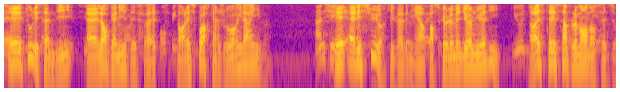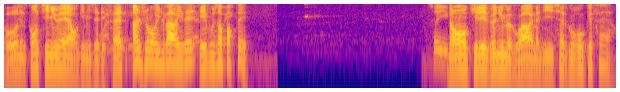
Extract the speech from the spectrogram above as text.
et tous les samedis, elle organise des fêtes dans l'espoir qu'un jour il arrive. Et elle est sûre qu'il va venir, parce que le médium lui a dit, restez simplement dans cette zone, continuez à organiser des fêtes, un jour il va arriver et vous emporter. Donc il est venu me voir et m'a dit, Sadhguru, que faire?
